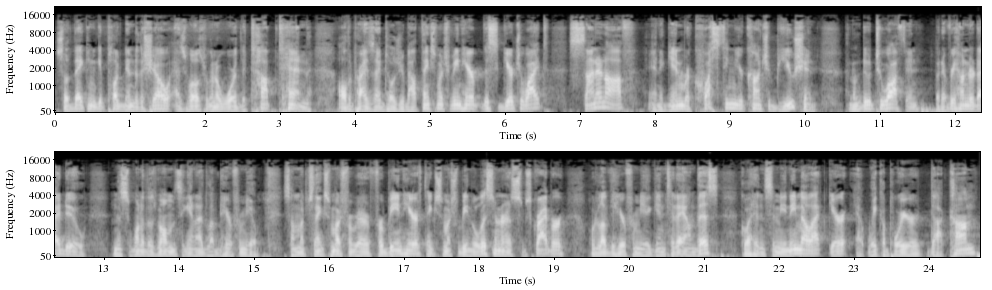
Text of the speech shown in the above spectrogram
so they can get plugged into the show, as well as we're going to award the top 10, all the prizes I told you about. Thanks so much for being here. This is Garrett White signing off. And again, requesting your contribution. I don't do it too often, but every hundred I do. And this is one of those moments again, I'd love to hear from you. So much, thanks so much for, for being here. Thanks so much for being a listener and a subscriber. Would love to hear from you again today on this. Go ahead and send me an email at garrett at wakeupwarrior.com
